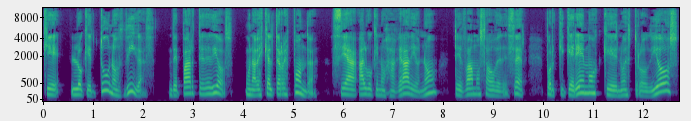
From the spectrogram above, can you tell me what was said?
que lo que tú nos digas de parte de Dios, una vez que Él te responda, sea algo que nos agrade o no, te vamos a obedecer, porque queremos que nuestro Dios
